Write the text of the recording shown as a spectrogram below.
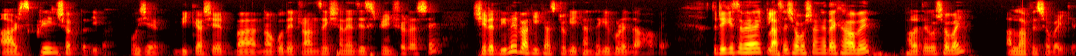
আর স্ক্রিনশটটা দিবা, ওই যে বিকাশের বা নগদের ট্রানজেকশনের যে স্ক্রিনশট আছে সেটা দিলে বাকি কাজটুকু এখান থেকে করে দেওয়া হবে। তো ঠিক আছে ভাইয়া ক্লাসে সবার সঙ্গে দেখা হবে। ভালো থেকো সবাই। আল্লাহ হাফেজ সবাইকে।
